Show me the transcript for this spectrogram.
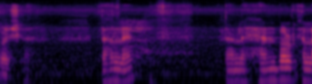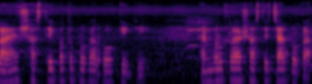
বহিষ্কার। তাহলে তাহলে হ্যান্ডবল খেলায় শাস্তি কত প্রকার ও কি কি? হ্যান্ডবল খেলায় শাস্তি চার প্রকার।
